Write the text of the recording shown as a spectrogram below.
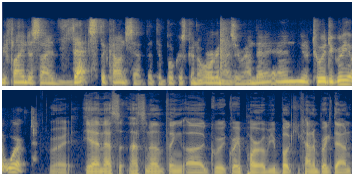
we finally decided that's the concept that the book is going to organize around, and, and you know, to a degree, it worked. Right. Yeah, and that's that's another thing. Uh, great great part of your book. You kind of break down,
